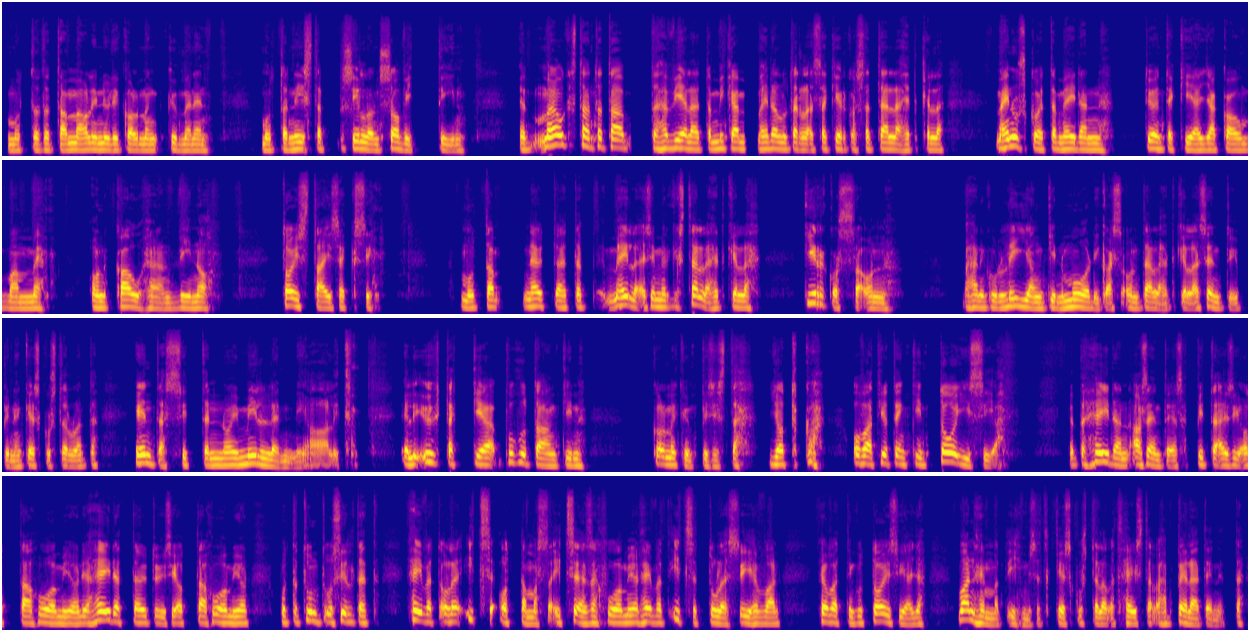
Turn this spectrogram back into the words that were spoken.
Mutta tota, mä olin yli 30, mutta niistä silloin sovittiin. Ja mä oikeastaan tota, tähän vielä, että mikä meidän luterilaisessa kirkossa tällä hetkellä, mä en usko, että meidän työntekijäjakaumamme on kauhean vino toistaiseksi, mutta näyttää, että meillä esimerkiksi tällä hetkellä kirkossa on vähän niin kuin liiankin muodikas on tällä hetkellä sen tyyppinen keskustelu, että entäs sitten noin milleniaalit. Eli yhtäkkiä puhutaankin kolmekymppisistä, jotka ovat jotenkin toisia – että heidän asenteensa pitäisi ottaa huomioon ja heidät täytyisi ottaa huomioon, mutta tuntuu siltä, että he eivät ole itse ottamassa itseänsä huomioon, he eivät itse tule siihen, vaan he ovat niin kuin toisia ja vanhemmat ihmiset keskustelevat heistä vähän peläten, että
